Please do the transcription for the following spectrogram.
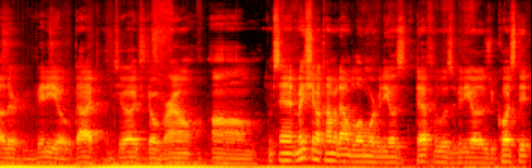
another video. Got Judge Joe Brown. Um, I'm saying make sure y'all comment down below more videos. Definitely was videos requested.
